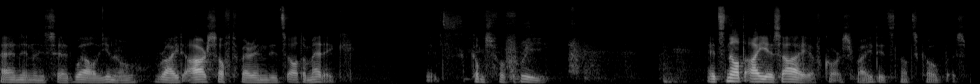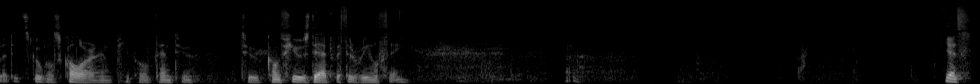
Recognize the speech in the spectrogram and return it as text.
And then I said, well, you know, write our software and it's automatic. It comes for free. It's not ISI, of course, right? It's not Scopus, but it's Google Scholar, and people tend to, to confuse that with the real thing. Yes?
